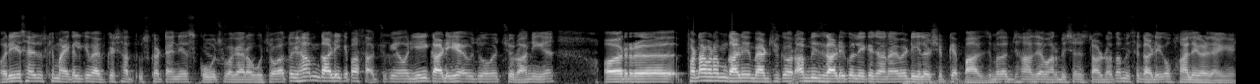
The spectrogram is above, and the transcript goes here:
और ये शायद उसकी माइकल की वाइफ के साथ उसका टेनिस कोच वगैरह कुछ होगा। तो यहाँ हम गाड़ी के पास आ चुके हैं, और यही गाड़ी है जो हमें चुरानी है। और, फटाफट हम गाड़ी में बैठ चुके हैं, और अब इस गाड़ी को लेकर जाना है डीलरशिप के पास। मतलब जहाँ से हमारा मिशन स्टार्ट होता है हम इस गाड़ी को वहाँ लेकर जाएँगे।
